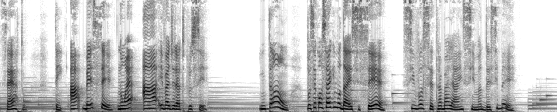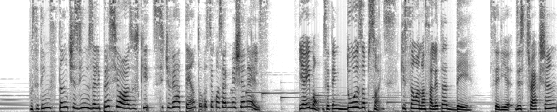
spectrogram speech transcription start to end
Certo? Tem A, B, C. Não é A e vai direto para o C. Então, você consegue mudar esse C se você trabalhar em cima desse B. Você tem instantezinhos ali preciosos que, se tiver atento, você consegue mexer neles. E aí, bom, você tem duas opções, que são a nossa letra D. Seria distraction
